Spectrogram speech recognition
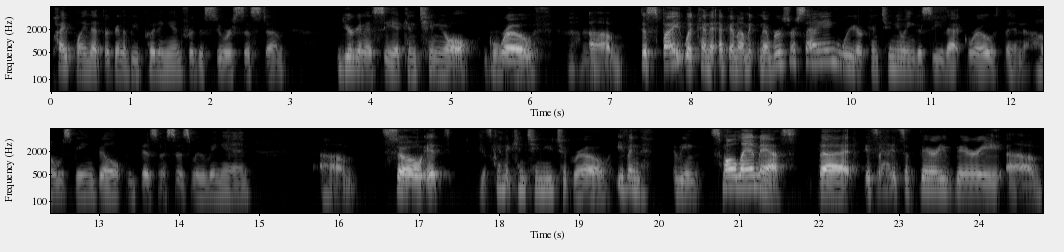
pipeline that they're going to be putting in for the sewer system, you're going to see a continual growth Mhm. um, despite what kind of economic numbers are saying, we are continuing to see that growth and homes being built and businesses moving in. Um, so it's it's going to continue to grow. Even I mean, small landmass, but it's Yeah. it's a very very um,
